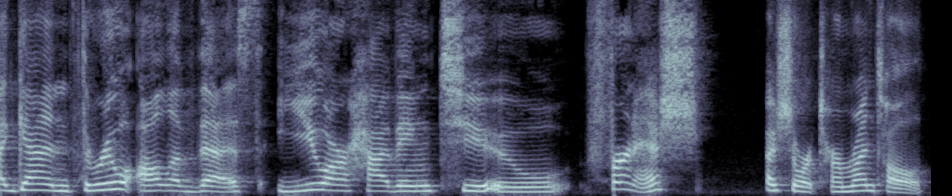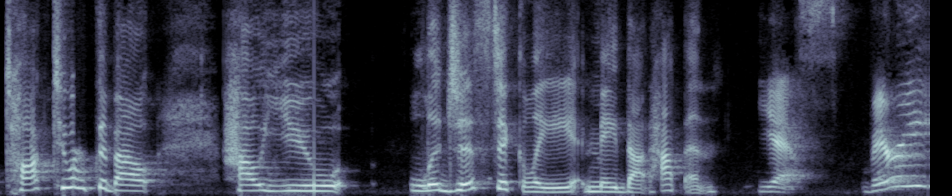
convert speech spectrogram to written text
again through all of this you are having to furnish a short-term rental talk to us about how you logistically made that happen. Yes, very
